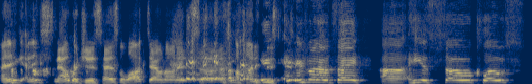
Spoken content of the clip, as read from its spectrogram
I think I think Snowbridges has the lockdown on it. uh, on his. Here's here's what I would say. Uh, he is so close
